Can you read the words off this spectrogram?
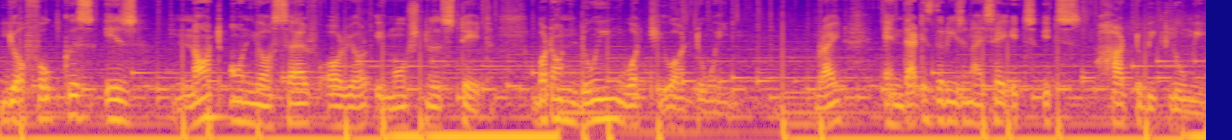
your focus is not on yourself or your emotional state, but on doing what you are doing. Right? And that is the reason I say it's it's hard to be gloomy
